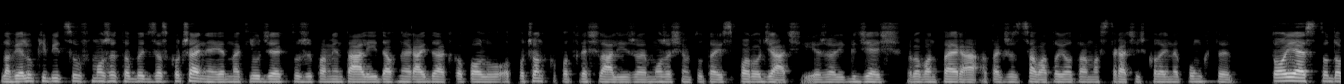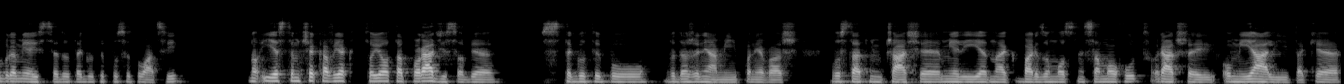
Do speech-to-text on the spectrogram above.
Dla wielu kibiców może to być zaskoczenie, jednak ludzie, którzy pamiętali dawne rajdy Akropolu, od początku podkreślali, że może się tutaj sporo dziać. Jeżeli gdzieś Rowan Pera, a także cała Toyota ma stracić kolejne punkty, to jest to dobre miejsce do tego typu sytuacji. No i jestem ciekaw, jak Toyota poradzi sobie z tego typu wydarzeniami, ponieważ w ostatnim czasie mieli jednak bardzo mocny samochód, raczej omijali takie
